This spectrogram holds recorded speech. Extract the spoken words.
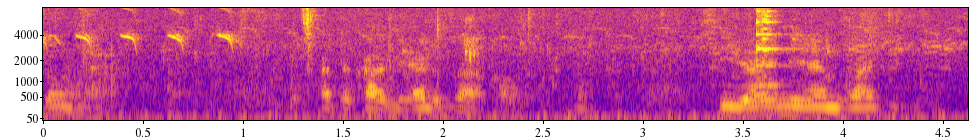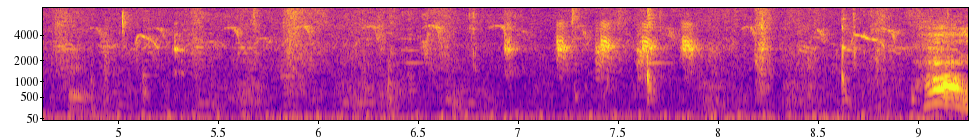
လုံးလာအတခါလေးအဲ့လိုစားကောင်းစီရနေတယ်မစားကြ ဟဲ့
